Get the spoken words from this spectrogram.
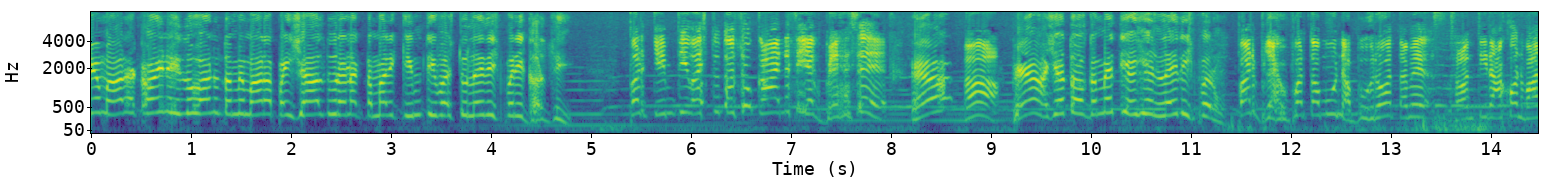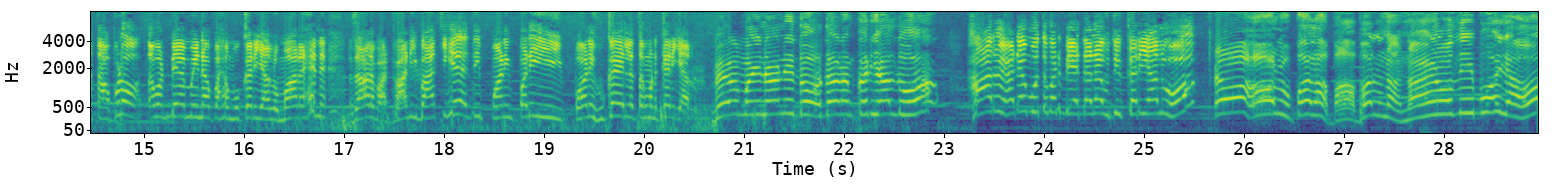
એ મારે કઈ નહીં જોવાનું. તમે મારા પૈસા આલ દૂર તમારી કિંમતી વસ્તુ લઈ દઈશ પરી ઘરથી. પણ કિંમતી વસ્તુ તો શું કાંઈ નથી એક ભેંસ હે? હા. ભેં હશે તો ગમે તે હશે લઈ દઈશ પર હું. પણ ભેહ ઉપર તો હું નભું તમે શાંતિ રાખો ને વાત આપડો તમને બે મહિના પછી હું કરી આલું. મારે હે ને ઝાડ વાટવાની બાકી હે તે પાણી પડી પાણી હુકાય એટલે તમને કરી આલું. બે મહિનાની દો હજાર કરી હાલ દો હો. હારું હેડે હું તમને બે દાડા ઉધી કરી આલું હો. એ હારું પાલા ભાભર ના નાયણોથી બોલ્યા હો.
